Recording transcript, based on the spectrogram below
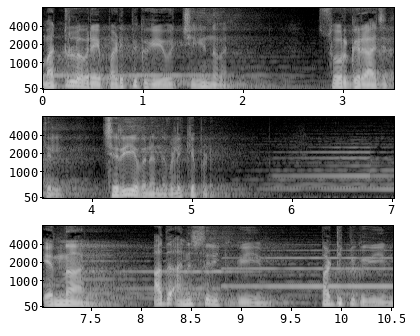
മറ്റുള്ളവരെ പഠിപ്പിക്കുകയോ ചെയ്യുന്നവൻ സ്വർഗരാജ്യത്തിൽ ചെറിയവനെന്ന് വിളിക്കപ്പെടും. എന്നാൽ അത് അനുസരിക്കുകയും പഠിപ്പിക്കുകയും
